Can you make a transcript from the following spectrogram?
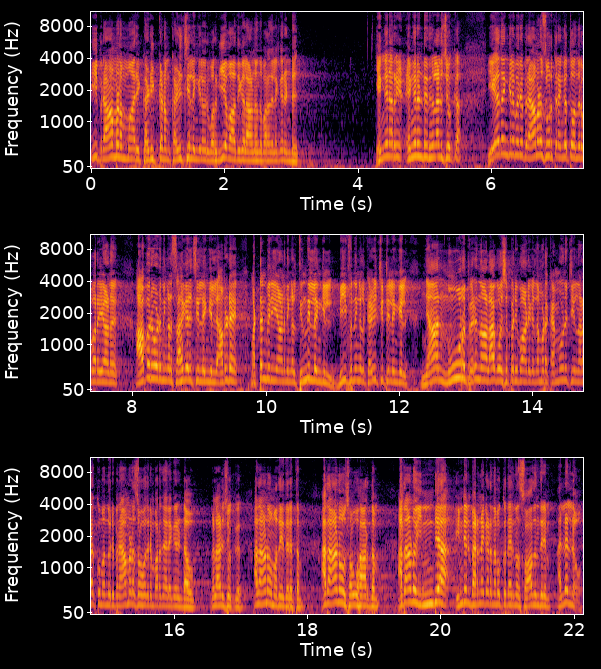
ഈ ബ്രാഹ്മണന്മാർ കഴിക്കണം കഴിച്ചില്ലെങ്കിൽ അവർ വർഗീയവാദികളാണെന്ന് പറഞ്ഞാൽ എങ്ങനെയുണ്ട് എങ്ങനെ അറിയ എങ്ങനെയുണ്ട് നിങ്ങൾ ആലോചിച്ച് നോക്കുക. ഏതെങ്കിലും ഒരു ബ്രാഹ്മണ സുഹൃത്ത് രംഗത്ത് വന്നിട്ട് പറയാണ് അവരോട് നിങ്ങൾ സഹകരിച്ചില്ലെങ്കിൽ അവരുടെ മട്ടൻ ബിരിയാണി നിങ്ങൾ തിന്നില്ലെങ്കിൽ ബീഫ് നിങ്ങൾ കഴിച്ചിട്ടില്ലെങ്കിൽ ഞാൻ നൂറ് പെരുന്നാൾ ആഘോഷ പരിപാടികൾ നമ്മുടെ കമ്മ്യൂണിറ്റിയിൽ നടക്കുമെന്ന് ഒരു ബ്രാഹ്മണ സഹോദരൻ പറഞ്ഞാൽ എങ്ങനെ ഉണ്ടാവും? നിങ്ങൾ ആലോചിച്ച് നോക്ക്. അതാണോ മതേതരത്വം? അതാണോ സൗഹാർദ്ദം? അതാണോ ഇന്ത്യ ഇന്ത്യൻ ഭരണഘടന നമുക്ക് തരുന്ന സ്വാതന്ത്ര്യം? അല്ലല്ലോ.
